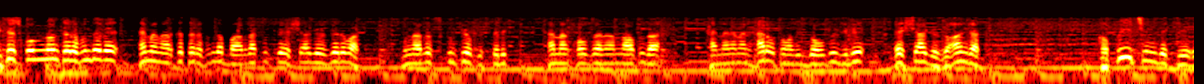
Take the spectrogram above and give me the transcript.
Vites kolunun ön tarafında ve hemen arka tarafında bardaklık ve eşya gözleri var. Bunlarda sıkıntı yok. Üstelik hemen kol dayanağının altı da hemen hemen her otomobilde olduğu gibi eşya gözü. Ancak kapı içindeki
